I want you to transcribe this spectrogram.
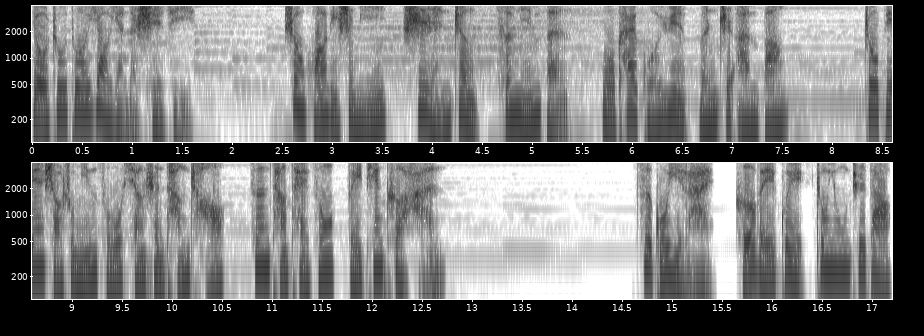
有诸多耀眼的事迹。圣皇李世民施仁政、存民本、武开国运、文治安邦，周边少数民族降顺唐朝，尊唐太宗为天可汗。自古以来，和为贵、中庸之道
